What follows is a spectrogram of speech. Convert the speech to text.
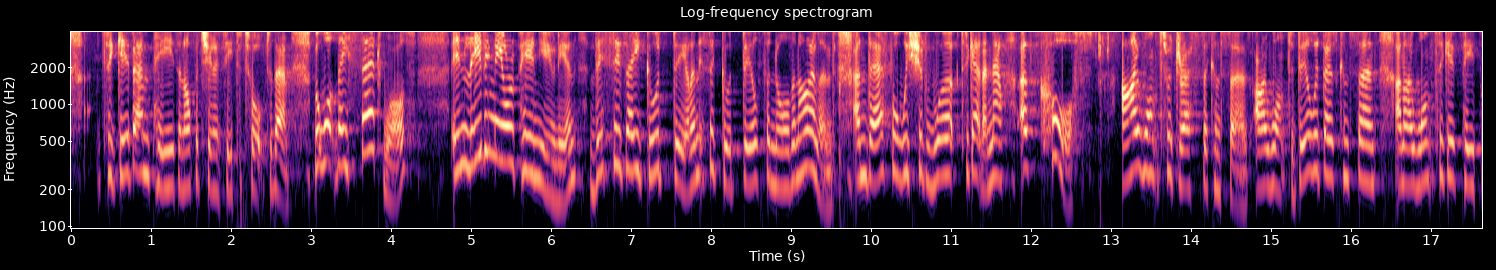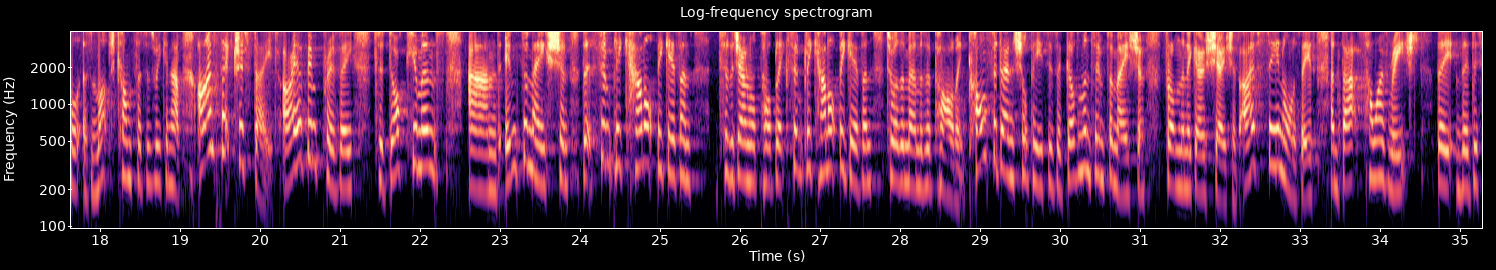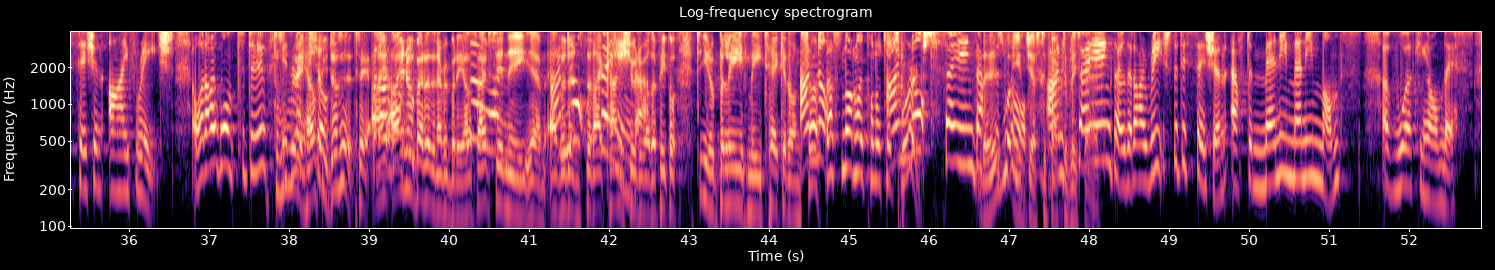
to give MPs an opportunity to talk to them. But what they said was, in leaving the European Union, this is a good deal and it's a good deal for Northern Ireland. And therefore, we should work together. Now, of course, I want to address the concerns. I want to deal with those concerns and I want to give people as much comfort as we can have. I'm Secretary of State. I have been privy to documents and information that simply cannot be given to the general public, simply cannot be given to other members of Parliament. Confidential pieces of government information from the negotiations. I've seen all of these and that's how I've reached the, the decision I've reached. what I want to do it doesn't really help sure, you, does it? I, I, I, know better than everybody else. No, I've seen the um, evidence that I can show that. to other people. To, you know, believe me, take it on trust. Not, That's not how politics I'm works. I'm not saying that. That is what all. you've just effectively said. I'm saying said. though that I reached the decision after many, many months of working on this.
